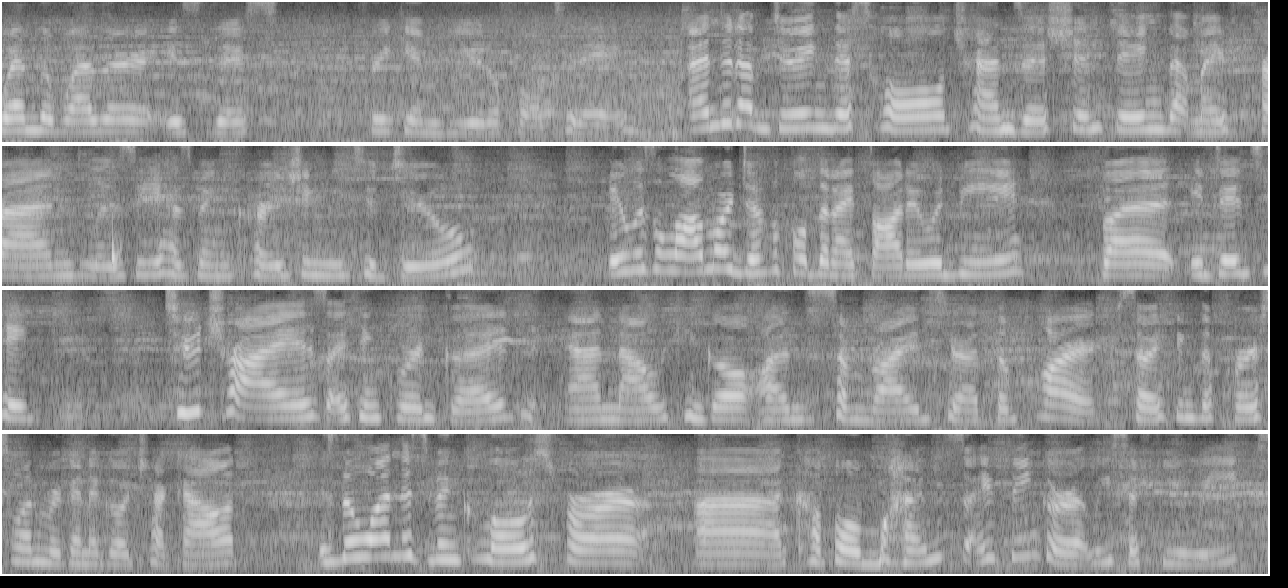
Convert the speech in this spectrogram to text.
when the weather is this freaking beautiful today. I ended up doing this whole transition thing that my friend Lizzie has been encouraging me to do. It was a lot more difficult than I thought it would be, but it did take two tries, I think we're good. And now we can go on some rides here at the park. So I think the first one we're gonna go check out is the one that's been closed for uh, a couple months, I think, or at least a few weeks.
